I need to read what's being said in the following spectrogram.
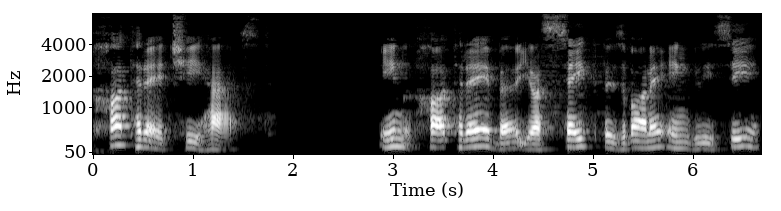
خاطر چی هست؟ این خاطره یا سیک به زبان انگلیسی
